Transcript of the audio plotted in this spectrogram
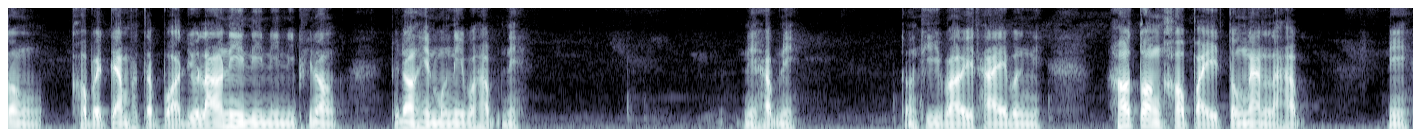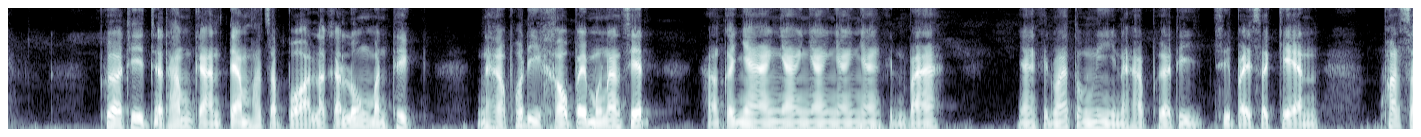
ต้องเข้าไปแต้มพาสปอร์ตอยู่แล้วนี่นี่นี่นี่พี่น้อง พี่น้องเห็นมองนี้ป่ะครับนี่ นี่ครับนี่ตรงที่บ่าไอ้ไทยเบิ่งนี่เขาต้องเข้าไปตรงนั้นแหละครับ นี่ เพื่อที่จะทำการแต้มพาสปอร์ตแล้วก็ลงบันทึกนะครับ พอดีเข้าไปมองนั้นเสร็จเขาก็ย่างย่างย่างย่างย่างขึ้นมาย่างขึ้นมาตรงนี้นะครับ เพื่อที่สิไปสแกนพาส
